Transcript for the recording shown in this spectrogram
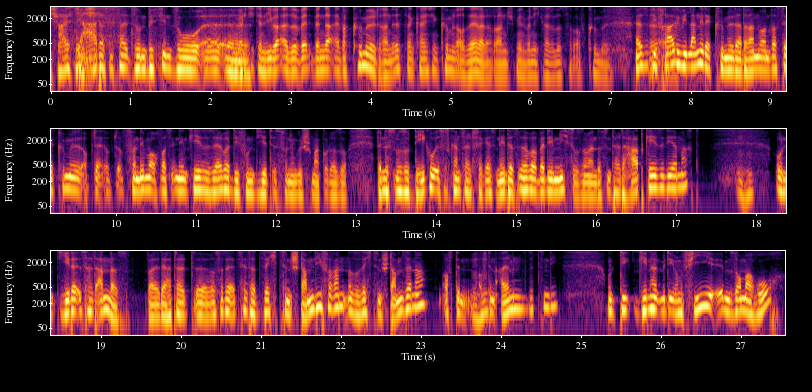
ich weiß nicht. Ja, das ist halt so ein bisschen so. Äh, möchte äh, ich dann lieber, also wenn, wenn da einfach Kümmel dran ist, dann kann ich den Kümmel auch selber da dran schmieren, wenn ich gerade Lust habe auf Kümmel. ist die Frage, wie lange der Kümmel da dran war und was der Kümmel, ob der, ob von dem auch was in den Käse selber diffundiert ist von dem Geschmack oder so. Wenn das nur so Deko ist, das kannst du halt vergessen. Nee, das ist aber bei dem nicht so, sondern das sind halt Hartkäse, die er macht. Und jeder ist halt anders, weil der hat halt, äh, was hat er erzählt, hat 16 Stammlieferanten, also 16 Stammsenner, auf den, auf den Almen sitzen die. Und die gehen halt mit ihrem Vieh im Sommer hoch,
